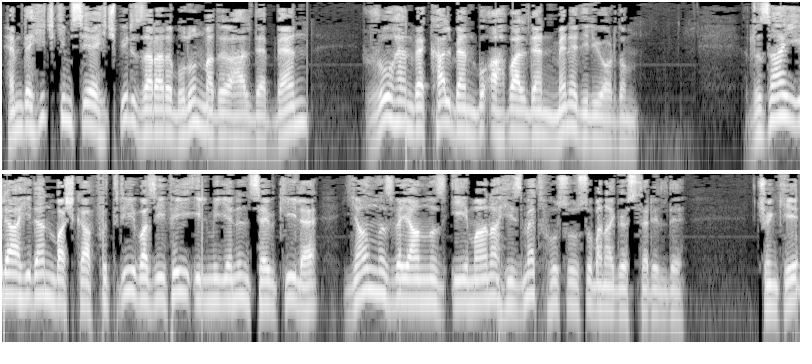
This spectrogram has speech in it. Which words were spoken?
hem de hiç kimseye hiçbir zararı bulunmadığı halde ben ruhen ve kalben bu ahvalden men ediliyordum. Rızay ilahiden başka fıtri vazife-i ilmiyenin sevkiyle yalnız ve yalnız imana hizmet hususu bana gösterildi. Çünkü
